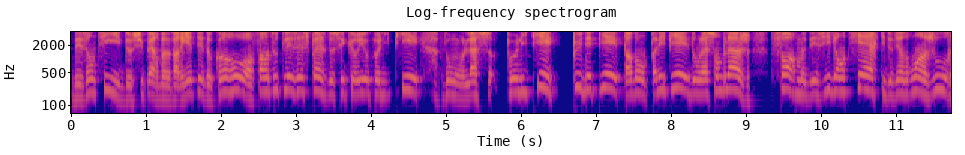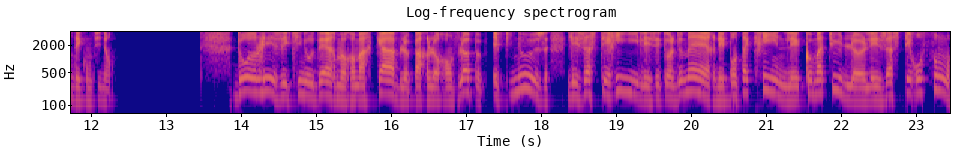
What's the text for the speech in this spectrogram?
des Antilles, de superbes variétés de coraux, enfin toutes les espèces de ces curieux polypiers, dont plus des pieds, pardon, polypiers, dont l'assemblage forme des îles entières qui deviendront un jour des continents dont les échinodermes remarquables par leur enveloppe épineuse, les astéries, les étoiles de mer, les pentacrines, les comatules, les astérophons,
